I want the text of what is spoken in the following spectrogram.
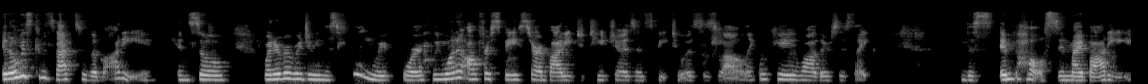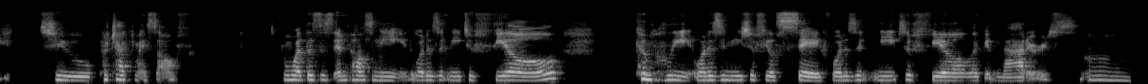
it always comes back to the body and so, whenever we're doing this healing work, we want to offer space to our body to teach us and speak to us as well. Like, okay, wow, there's this like this impulse in my body to protect myself. what does this impulse need? What does it need to feel complete? What does it need to feel safe? What does it need to feel like it matters? Mm.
